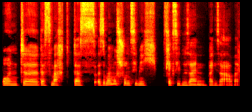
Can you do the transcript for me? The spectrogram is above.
Und äh, das macht das, also man muss schon ziemlich flexibel sein bei dieser Arbeit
